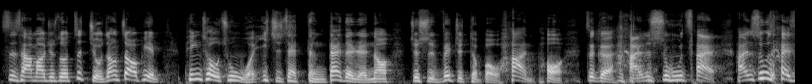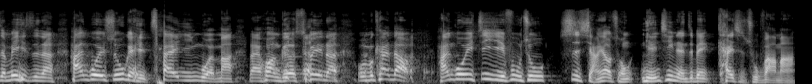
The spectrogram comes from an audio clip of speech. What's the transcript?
四叉猫就说，这九张照片拼凑出我一直在等待的人哦，就是 vegetable 韩哦，这个韩蔬菜，韩蔬菜什么意思呢？韩国瑜输给蔡英文吗？来换歌，所以呢，我们看到韩国瑜积极付出，是想要从年轻人这边开始出发吗？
